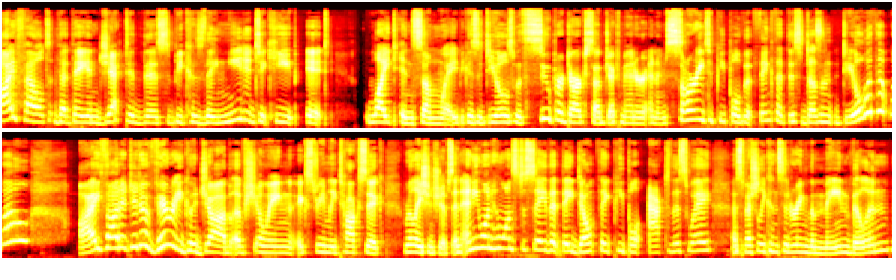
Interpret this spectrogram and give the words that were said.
I felt that they injected this because they needed to keep it light in some way because it deals with super dark subject matter and I'm sorry to people that think that this doesn't deal with it well. I thought it did a very good job of showing extremely toxic relationships. And anyone who wants to say that they don't think people act this way, especially considering the main villain,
